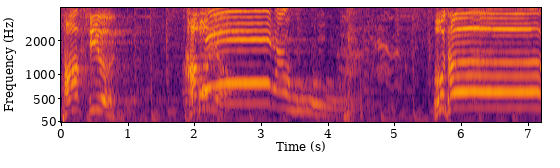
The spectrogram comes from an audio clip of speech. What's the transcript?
박지윤 가버려. 에라우 부탁해요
